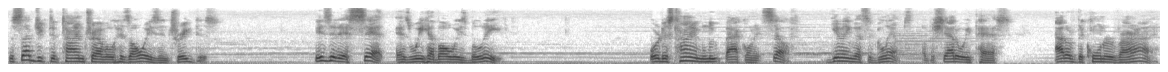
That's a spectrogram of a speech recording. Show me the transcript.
The subject of time travel has always intrigued us. Is it as set as we have always believed? Or does time loop back on itself, giving us a glimpse of a shadowy past out of the corner of our eye?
